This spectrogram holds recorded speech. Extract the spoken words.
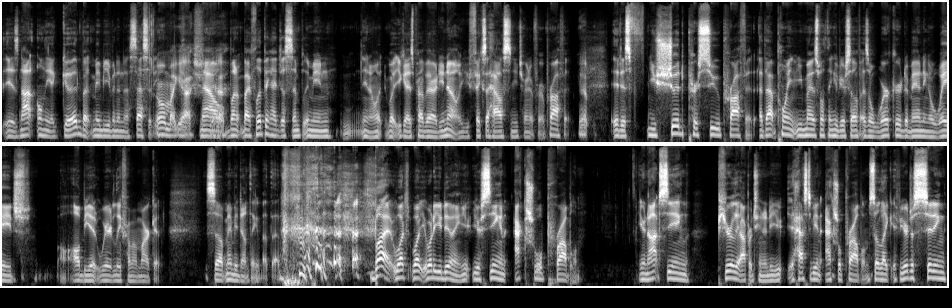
is not only a good but maybe even a necessity. oh my gosh! Now, yeah. but by flipping, I just simply mean, you know, what- what you guys probably already know. You fix a house and you turn it for a profit. Yep. It is you should pursue profit. At that point, you might as well think of yourself as a worker demanding a wage, albeit weirdly from a market. So maybe don't think about that. but what what what are you doing? You- You're seeing an actual problem. You're not seeing purely opportunity. It has to be an actual problem. So like if you're just sitting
